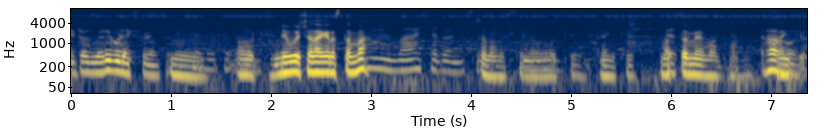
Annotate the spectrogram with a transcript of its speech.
it was very good experience okay ನಿಮಗೂ ಚೆನ್ನಾಗಿ ಅನಿಸ್ತಮ್ಮ? ಚೆನ್ನಾಗಿ ಚಲೋ ಅನಿಸ್ತು. ಚಲೋ ಅನಿಸ್ತಲ್ಲ. ಓಕೆ ಥ್ಯಾಂಕ್ ಯು ಮತ್ತೊಮ್ಮೆ ಮಾತು ಥ್ಯಾಂಕ್ ಯು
